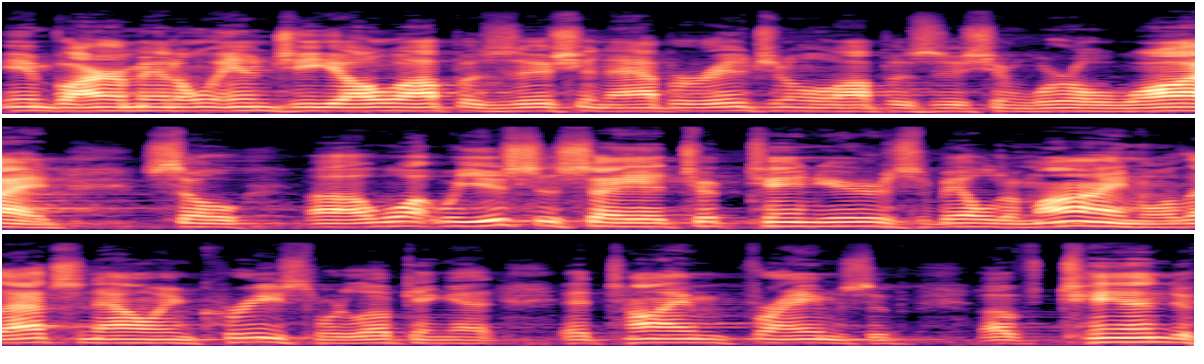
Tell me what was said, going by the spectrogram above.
environmental NGO opposition, Aboriginal opposition worldwide. So, uh, what we used to say it took 10 years to build a mine, well, that's now increased. We're looking at, at time frames of, of 10 to,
